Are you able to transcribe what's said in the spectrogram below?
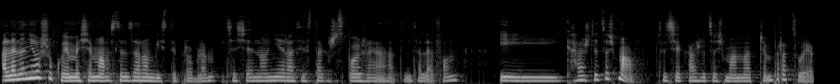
Ale no nie oszukujmy się, mam z tym zarąbisty problem. W sensie, no nieraz jest tak, że spojrzę na ten telefon i każdy coś ma. W sensie, każdy coś ma, nad czym pracuje.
